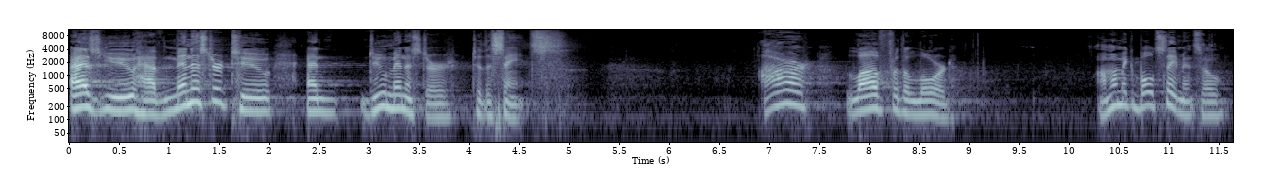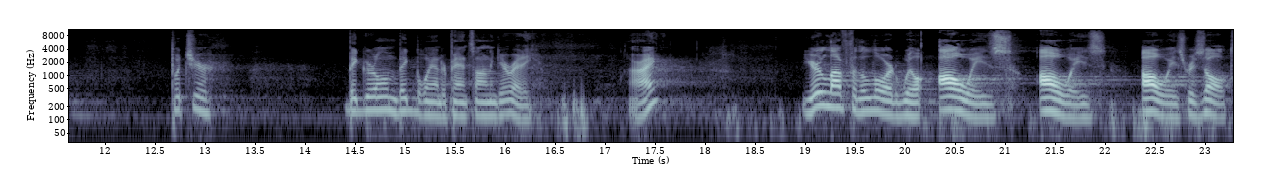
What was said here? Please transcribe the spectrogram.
As you have ministered to and do minister to the saints. Our love for the Lord. I'm going to make a bold statement, so put your big girl and big boy underpants on and get ready. All right? Your love for the Lord will always, always, always result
